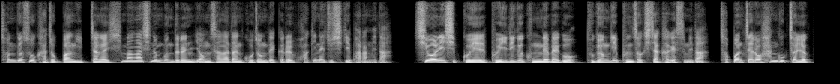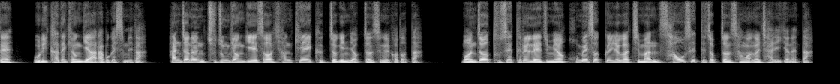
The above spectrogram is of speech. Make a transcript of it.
천 교수 가족방 입장을 희망하시는 분들은 영상 하단 고정 댓글을 확인해 주시기 바랍니다. 10월 29일 V리그 국내 배구 두 경기 분석 시작하겠습니다. 첫 번째로 한국전력 대 우리카드 경기 알아보겠습니다. 한전은 주중 경기에서 현케의 극적인 역전승을 거뒀다. 먼저 두 세트를 내주며 홈에서 끌려갔지만 4, 5세트 접전 상황을 잘 이겨냈다.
